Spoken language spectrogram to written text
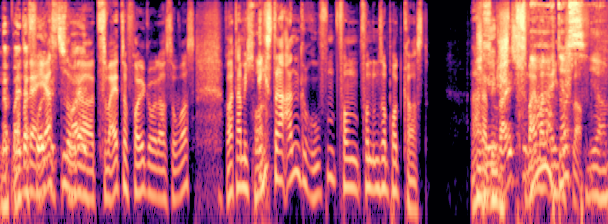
Na, Bei, bei, der, Folge ersten zwei- oder zweiten Folge oder sowas. Hat er mich Von? extra angerufen von, von unserem Podcast. Ah, da bin ich Schneeweißchen? zweimal Ah, eingeschlafen. Das, ja.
